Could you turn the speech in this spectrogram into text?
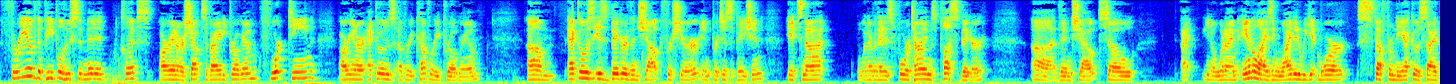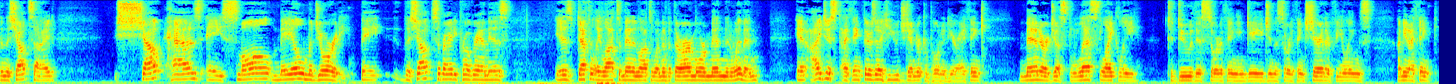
Three of the people who submitted clips are in our Shout Sobriety program, 14 are in our Echoes of Recovery program. Um, Echoes is bigger than Shout for sure in participation. It's not whatever that is, four times plus bigger uh, than Shout. So, you know, when I'm analyzing why did we get more stuff from the Echo side than the Shout side, Shout has a small male majority. They the Shout sobriety program is is definitely lots of men and lots of women, but there are more men than women. And I just I think there's a huge gender component here. I think men are just less likely to do this sort of thing, engage in this sort of thing, share their feelings. I mean, I think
